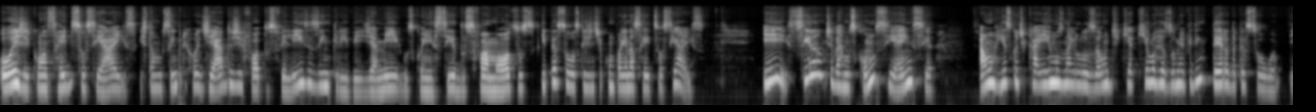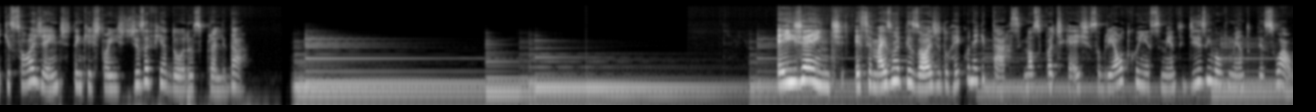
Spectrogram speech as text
Hoje, com as redes sociais, estamos sempre rodeados de fotos felizes e incríveis de amigos, conhecidos, famosos e pessoas que a gente acompanha nas redes sociais. E, se não tivermos consciência, há um risco de cairmos na ilusão de que aquilo resume a vida inteira da pessoa e que só a gente tem questões desafiadoras para lidar. Ei, gente! Esse é mais um episódio do Reconectar-se, nosso podcast sobre autoconhecimento e desenvolvimento pessoal.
